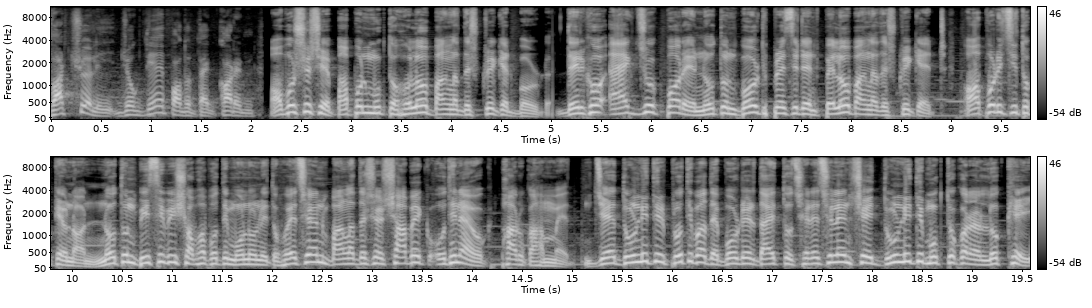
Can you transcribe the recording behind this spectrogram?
ভার্চুয়ালি যোগ দিয়ে পদত্যাগ করেন। অবশেষে পাপন মুক্ত হল বাংলাদেশ ক্রিকেট বোর্ড। দীর্ঘ এক যুগ পরে নতুন বোর্ড প্রেসিডেন্ট পেল বাংলাদেশ ক্রিকেট। অপরিচিত কেউ নন, নতুন বিসিবি সভাপতি মনোনীত হয়েছেন বাংলাদেশের সাবেক অধিনায়ক ফারুক আহমেদ। যে দুর্নীতির প্রতিবাদে বোর্ডের দায়িত্ব ছেড়েছিলেন, সেই দুর্নীতি মুক্ত করার লক্ষ্যেই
